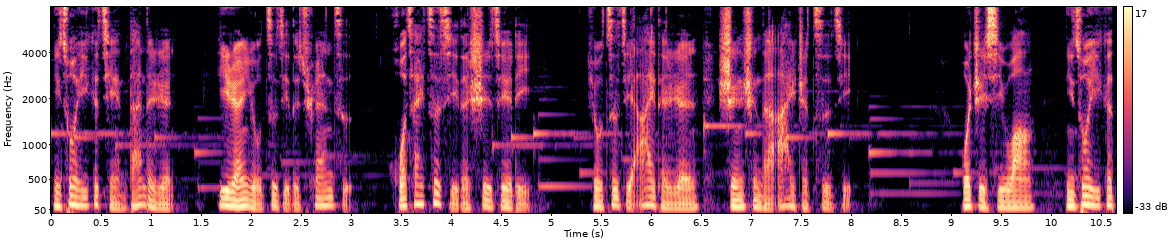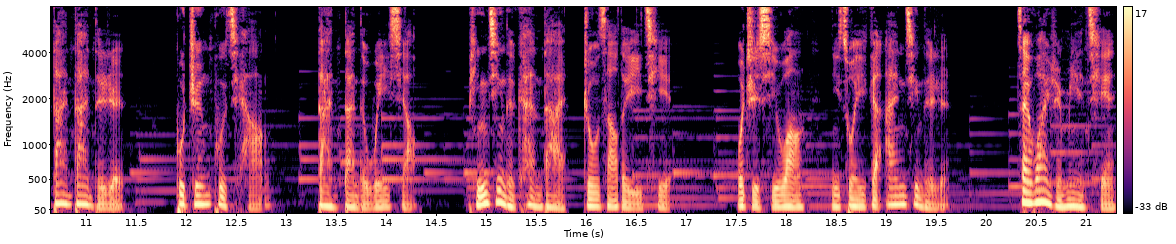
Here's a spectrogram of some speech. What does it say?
你做一个简单的人，依然有自己的圈子，活在自己的世界里，有自己爱的人，深深的爱着自己。我只希望你做一个淡淡的人，不争不抢，淡淡的微笑，平静的看待周遭的一切。我只希望你做一个安静的人，在外人面前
